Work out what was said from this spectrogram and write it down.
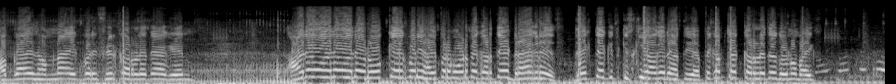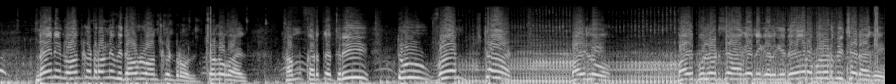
अब गाइस हम ना एक बार फिर कर लेते हैं अगेन आ जाओ आ जाओ आ जाओ रोक के एक बार हाइपर मोड पे करते हैं ड्रैग रेस देखते हैं कि, किसकी आगे जाती है। पिकअप चेक कर लेते हैं दोनों बाइक नहीं नहीं लॉन्च कंट्रोल नहीं विदाउट लॉन्च कंट्रोल चलो गाइस हम करते थ्री टू वन स्टार्ट भाई लो भाई बुलेट से आगे निकल गई। देख रहे बुलेट पीछे रह गई।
